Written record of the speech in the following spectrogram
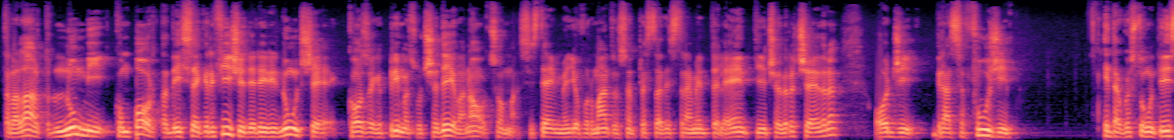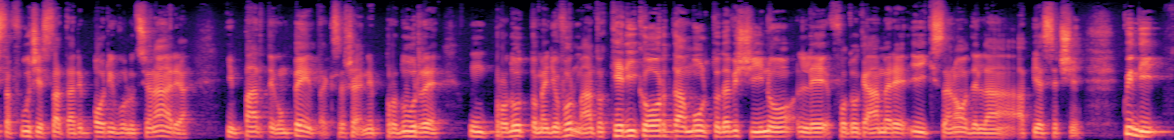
tra l'altro non mi comporta dei sacrifici, delle rinunce, cosa che prima succedeva, no? Insomma, i sistemi medio formato sono sempre stati estremamente lenti, eccetera, eccetera. Oggi, grazie a Fuji, e da questo punto di vista Fuji è stata un po' rivoluzionaria in parte con Pentax, cioè nel produrre un prodotto medio formato che ricorda molto da vicino le fotocamere X no, della APS-C. Quindi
